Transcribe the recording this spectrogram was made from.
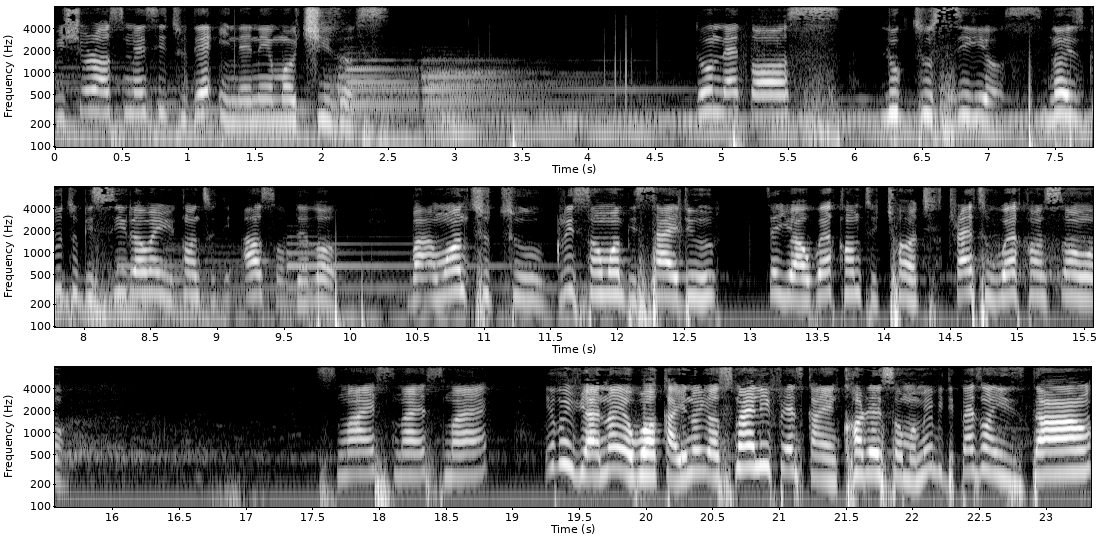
will show us mercy today in the name of Jesus. Don't let us look too serious. You know, it's good to be serious when you come to the house of the Lord. But I want you to greet someone beside you. Say, You are welcome to church. Try to welcome someone. Smile, smile, smile. Even if you are not a worker, you know, your smiling face can encourage someone. Maybe the person is down,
